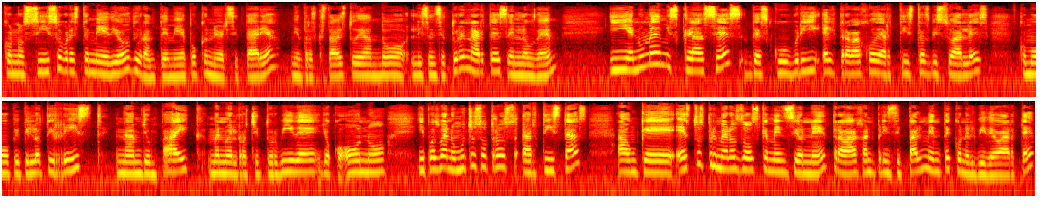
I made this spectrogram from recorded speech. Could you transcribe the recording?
Conocí sobre este medio durante mi época universitaria, mientras que estaba estudiando licenciatura en artes en la UDEM y en una de mis clases descubrí el trabajo de artistas visuales como Pipilotti Rist, Nam June Paik, Manuel Rochiturbide, Yoko Ono y pues bueno, muchos otros artistas, aunque estos primeros dos que mencioné trabajan principalmente con el videoarte,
